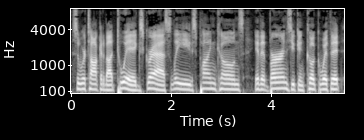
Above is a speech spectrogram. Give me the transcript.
So we're talking about twigs, grass, leaves, pine cones. If it burns, you can cook with it.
